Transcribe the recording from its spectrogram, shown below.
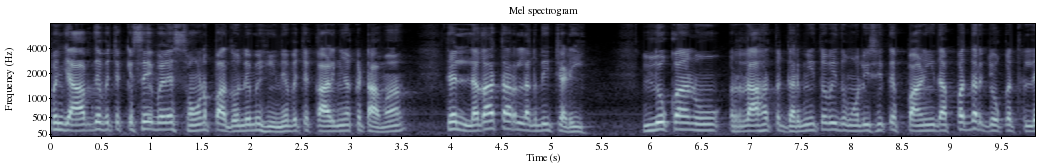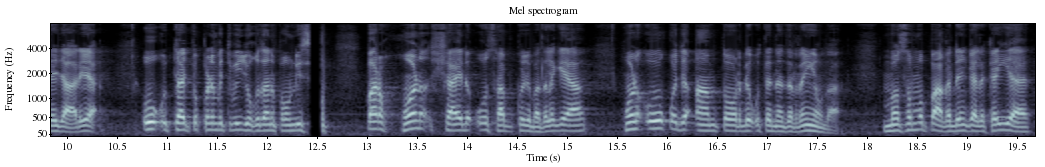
ਪੰਜਾਬ ਦੇ ਵਿੱਚ ਕਿਸੇ ਵੇਲੇ ਸੌਣ ਭਾਦੋਂ ਦੇ ਮਹੀਨੇ ਵਿੱਚ ਕਾਲੀਆਂ ਘਟਾਵਾਂ ਤੇ ਲਗਾਤਾਰ ਲੱਗਦੀ ਝੜੀ ਲੋਕਾਂ ਨੂੰ ਰਾਹਤ ਗਰਮੀ ਤੋਂ ਵੀ ਦਿਵਾਉਂਦੀ ਸੀ ਤੇ ਪਾਣੀ ਦਾ ਪੱਧਰ ਜੋ ਕਿ ਥੱਲੇ ਜਾ ਰਿਹਾ, ਉਹ ਉੱਚਾ ਚੁੱਕਣ ਵਿੱਚ ਵੀ ਯੋਗਦਾਨ ਪਾਉਂਦੀ ਸੀ। ਪਰ ਹੁਣ ਸ਼ਾਇਦ ਉਹ ਸਭ ਕੁਝ ਬਦਲ ਗਿਆ। ਹੁਣ ਉਹ ਕੁਝ ਆਮ ਤੌਰ ਦੇ ਉੱਤੇ ਨਜ਼ਰ ਨਹੀਂ ਆਉਂਦਾ। ਮੌਸਮ ਵਿਭਾਗ ਨੇ ਗੱਲ ਕਹੀ ਹੈ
